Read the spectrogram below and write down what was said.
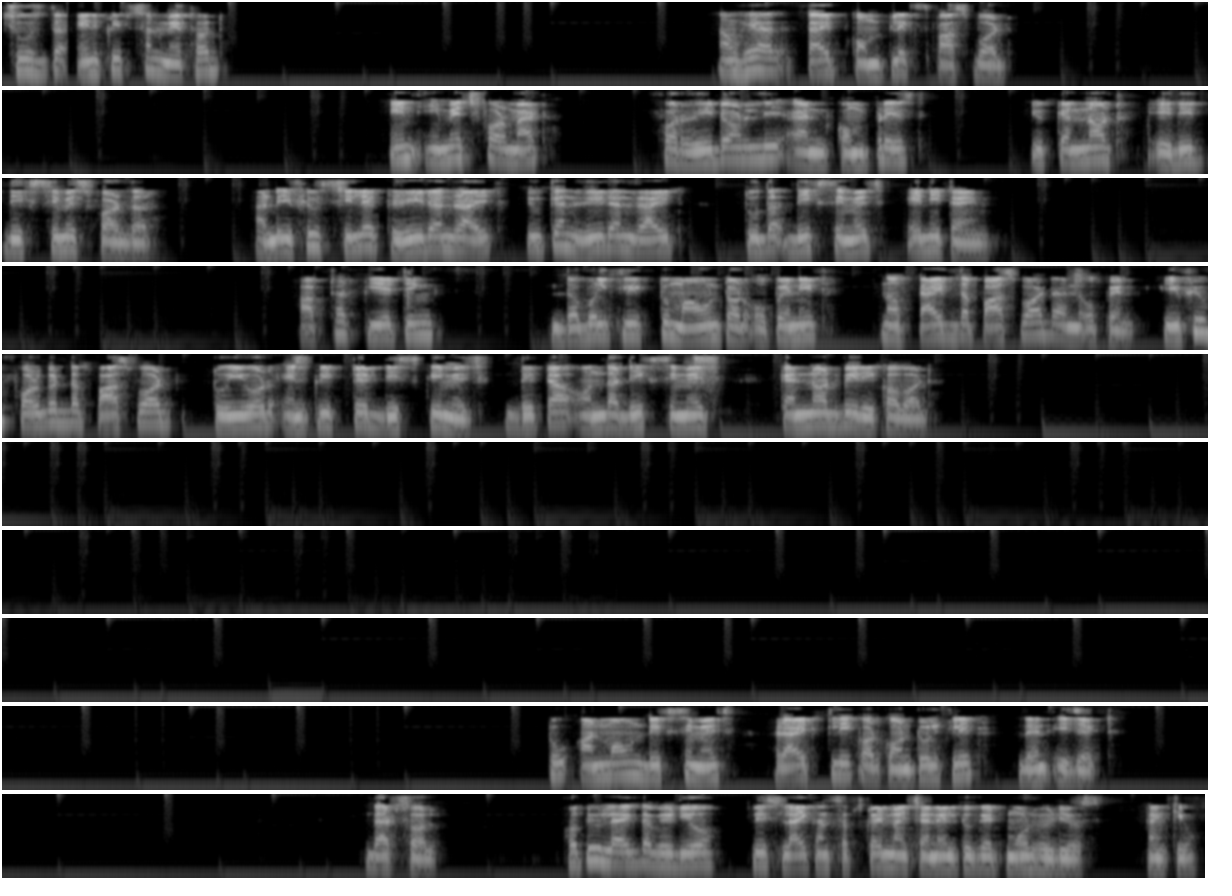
Choose the encryption method. Now here type complex password In image format, for read-only and compressed, you cannot edit this image further. And if you select read and write, you can read and write to the disk image anytime. After creating, double click to mount or open it. Now type the password and open. If you forget the password to your encrypted disk image, data on the disk image cannot be recovered. To unmount disk image, right click or control click, then eject. That's all. Hope you like the video. Please like and subscribe my channel to get more videos. Thank you.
